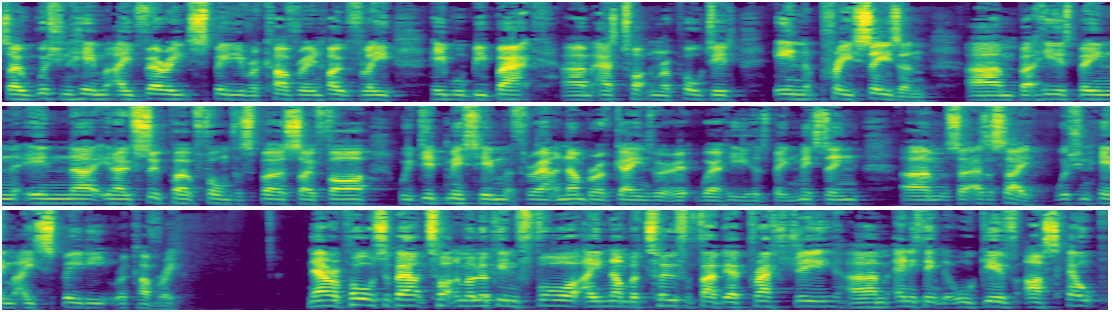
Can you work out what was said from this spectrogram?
So, wishing him a very speedy recovery, and hopefully he will be back, um, as Tottenham reported in pre-season. Um, but he has been in, uh, you know, superb form for Spurs so far. We did miss him throughout a number of games where, where he has been missing. Um, so, as I say, wishing him a speedy recovery. Now, reports about Tottenham are looking for a number two for Fabio Paratici. Um, anything that will give us help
